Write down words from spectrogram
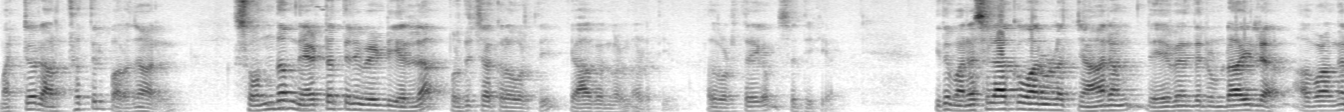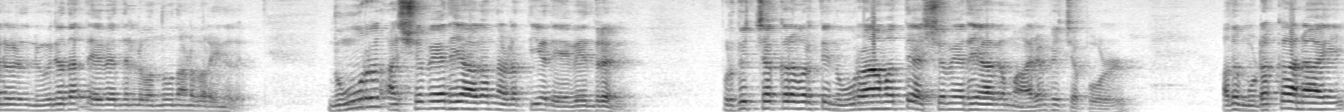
മറ്റൊരർത്ഥത്തിൽ പറഞ്ഞാൽ സ്വന്തം നേട്ടത്തിന് വേണ്ടിയല്ല പ്രതിചക്രവർത്തി യാഗങ്ങൾ നടത്തിയത്. അത് പ്രത്യേകം ശ്രദ്ധിക്കുക. ഇത് മനസ്സിലാക്കുവാനുള്ള ജ്ഞാനം ദേവേന്ദ്രനുണ്ടായില്ല അപ്പോൾ അങ്ങനെ ഒരു ന്യൂനത ദേവേന്ദ്രനിൽ വന്നു എന്നാണ് പറയുന്നത്. നൂറ് അശ്വമേധയാഗം നടത്തിയ ദേവേന്ദ്രൻ പൃഥുചക്രവർത്തി നൂറാമത്തെ അശ്വമേധയാഗം ആരംഭിച്ചപ്പോൾ അത് മുടക്കാനായി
